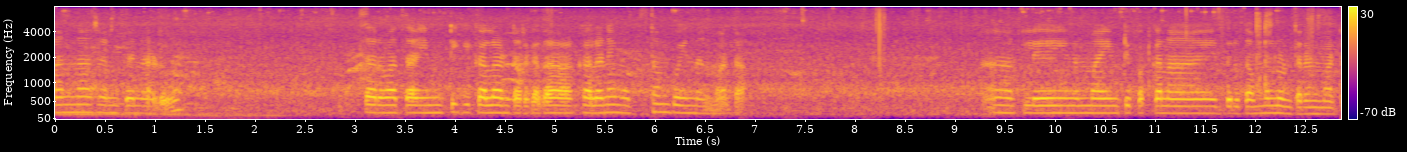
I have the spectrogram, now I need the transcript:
అన్న చనిపోయినాడు. తర్వాత ఇంటికి కళ అంటారు కదా ఆ కళనే మొత్తం పోయిందనమాట అట్లే మా ఇంటి పక్కన ఇద్దరు తమ్ముళ్ళు ఉంటారనమాట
